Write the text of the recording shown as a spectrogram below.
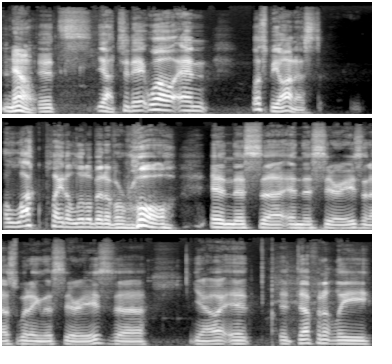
no, it's yeah today. Well, and let's be honest, luck played a little bit of a role in this uh, in this series and us winning this series. Uh, you know, it it definitely.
